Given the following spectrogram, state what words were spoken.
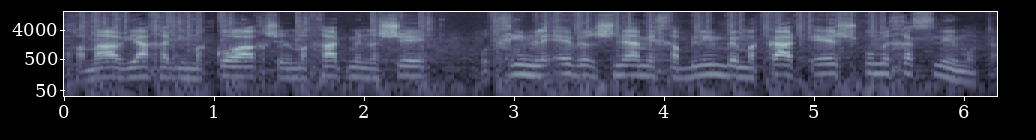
לוחמיו יחד עם הכוח של מח"ט מנשה פותחים לעבר שני המחבלים במכת אש ומחסלים אותם.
